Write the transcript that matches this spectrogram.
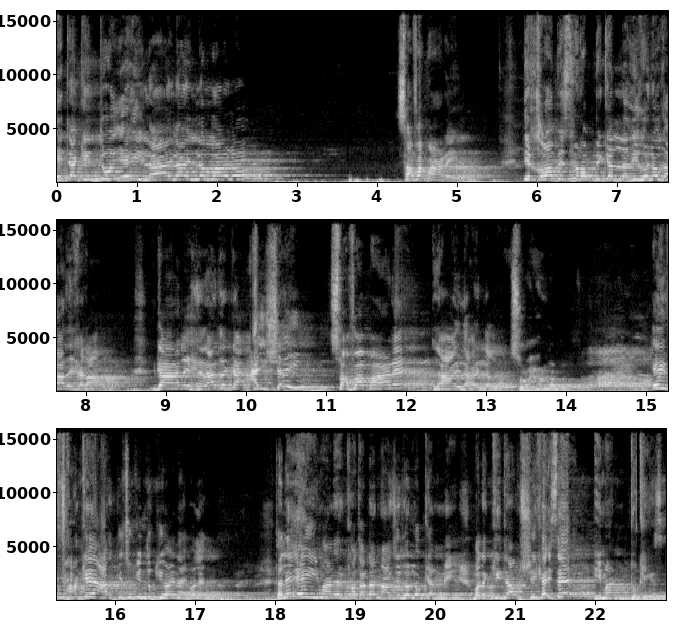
এটা কিন্তু এই লা ইলাহা ইল্লাল্লাহ হলো সাফা পাহাড়ে। ইকরা বিসমি রাব্বিকাল্লাযী হলো গারে হেরা। গারে হেরা থেকে আইসাই সাফা পাহাড়ে লা ইলাহা ইল্লাল্লাহ। সুবহানাল্লাহ। এই ফাঁকে আর কিছু কিন্তু কি হয় নাই বলেন? তাহলে এই ইমানের কথাটা নাজিল হলো কেমনে বলে কিতাব শিখাইছে ইমান ঢুকে গেছে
